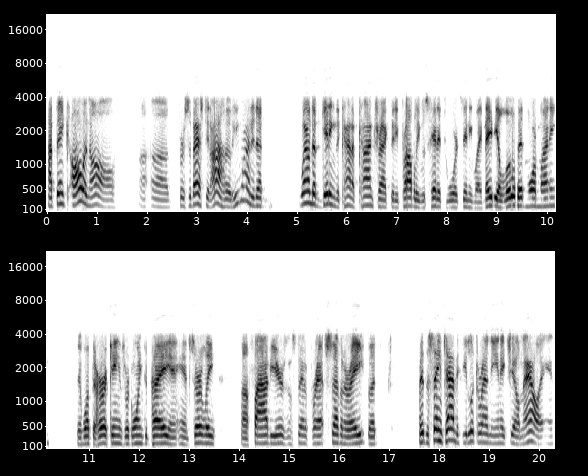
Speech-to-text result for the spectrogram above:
I think all in all, uh, uh, for Sebastian Aho, he wound up wound up getting the kind of contract that he probably was headed towards anyway. Maybe a little bit more money than what the Hurricanes were going to pay, and, and certainly uh, five years instead of perhaps seven or eight. But at the same time, if you look around the NHL now and,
